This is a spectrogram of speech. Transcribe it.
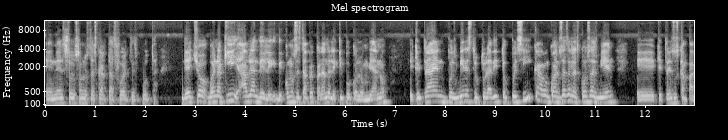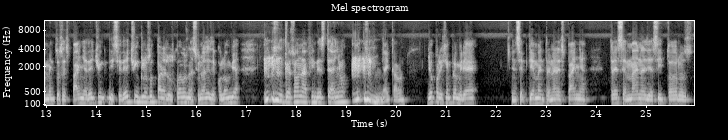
en eso son nuestras cartas fuertes, puta. De hecho, bueno, aquí hablan de, cómo se está preparando el equipo colombiano, eh, que traen pues bien estructuradito. Pues sí, cabrón, cuando se hacen las cosas bien, eh, que traen sus campamentos a España. De hecho, dice, de hecho, incluso para los Juegos Nacionales de Colombia, que son a fin de este año, ay, cabrón. Yo, por ejemplo, miré en septiembre a entrenar a España tres semanas y así todos los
